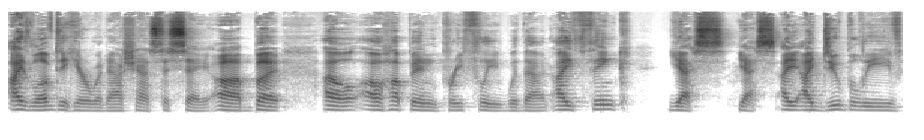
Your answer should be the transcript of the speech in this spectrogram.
I'd love to hear what Ash has to say. Uh, but I'll I'll hop in briefly with that. I think yes, yes, I, I do believe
